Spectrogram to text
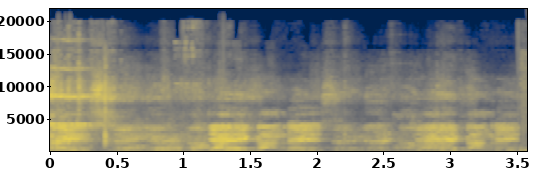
కాంగ్రెస్ జై కాంగ్రెస్. జై కాంగ్రెస్.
